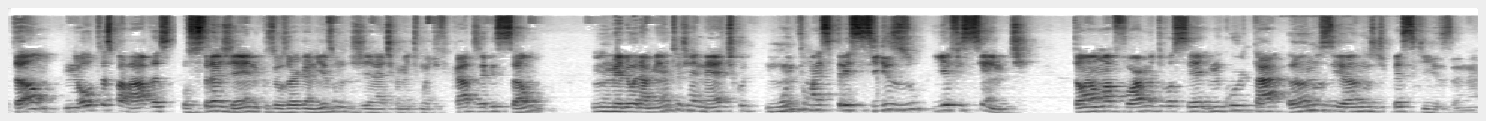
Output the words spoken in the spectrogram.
Então, em outras palavras, os transgênicos e os organismos geneticamente modificados, eles são um melhoramento genético muito mais preciso e eficiente. Então, é uma forma de você encurtar anos e anos de pesquisa, né?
